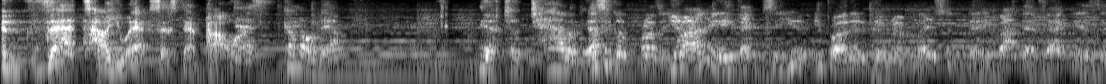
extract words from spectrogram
And that's how you access that power. Yes. Come on now. The totality. That's a good brother. You know, I didn't even think to see you. You brought in a good revelation today about that fact is the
